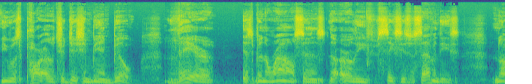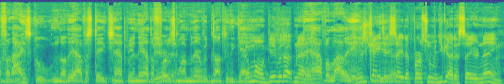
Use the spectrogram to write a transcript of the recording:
you was part of the tradition being built. There, it's been around since the early 60s or 70s. Northland High School, you know, they have a state champion. They have the Yeah. first woman ever dunked in the game. Come on, give it up now. They have a lot of history. you can't just there. say the first woman. You got to say her name.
